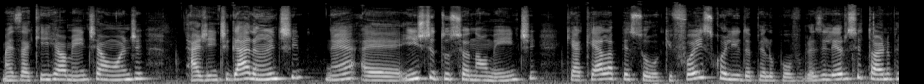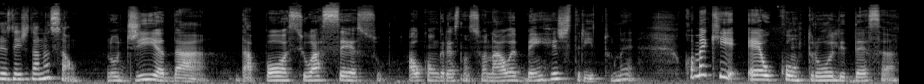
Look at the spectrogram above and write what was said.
Mas aqui realmente é onde a gente garante, né, é, institucionalmente, que aquela pessoa que foi escolhida pelo povo brasileiro se torne presidente da nação. No dia da, da posse, o acesso ao Congresso Nacional é bem restrito, né? Como é que é o controle dessa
